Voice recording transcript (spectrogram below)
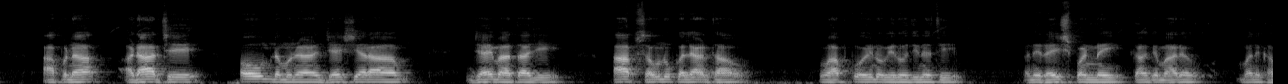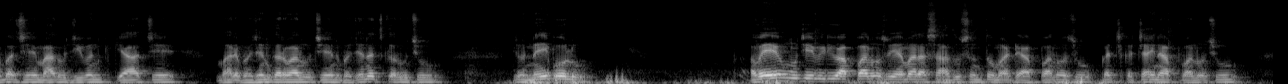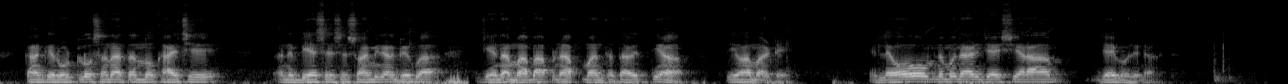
આપના અઢાર છે. ઓમ નમો નારાયણ, જય સિયારામ જય માતાજી. આપ સૌનું કલ્યાણ થાવ. હું આપ કોઈનો વિરોધી નથી અને રહીશ પણ નહીં, કારણ કે મારે, મને ખબર છે મારું જીવન ક્યાં છે, મારે ભજન કરવાનું છે અને ભજન જ કરું છું. જો નહીં બોલું, હવે હું જે વીડિયો આપવાનો છું એ અમારા સાધુ સંતો માટે આપવાનો છું, કચ કચાઈને આપવાનો છું, કારણ કે રોટલો સનાતનનો ખાય છે અને બેસે છે સ્વામિનારાયણ ભેગા જેના મા બાપના અપમાન થતા હોય ત્યાં, તેવા માટે. એટલે ઓમ નમો નારાયણ જય સિયારામ જય ભોલેનાથ.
